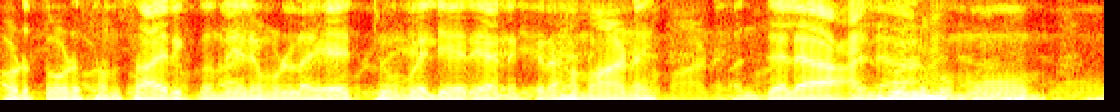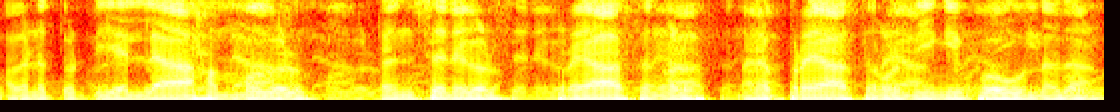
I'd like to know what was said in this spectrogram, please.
അവിടുത്തോട് സംസാരിക്കുന്നതിലുമുള്ള ഏറ്റവും വലിയൊരു അനുഗ്രഹമാണ് അഞ്ചല അൻഹുൽ ഹുമൂം. അവനെ തൊട്ട് എല്ലാ ഹമ്മുകളും ടെൻഷനുകളും പ്രയാസങ്ങളും മനപ്രയാസങ്ങളും നീങ്ങിപ്പോകുന്നതാണ്.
